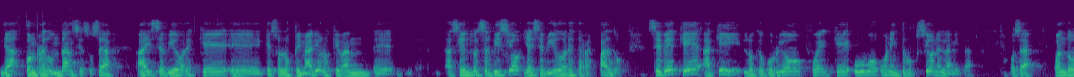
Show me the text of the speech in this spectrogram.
ya con redundancias. O sea, hay servidores que, eh, son los primarios, los que van eh, haciendo el servicio, y hay servidores de respaldo. Se ve que aquí lo que ocurrió fue que hubo una interrupción en la mitad. O sea, cuando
